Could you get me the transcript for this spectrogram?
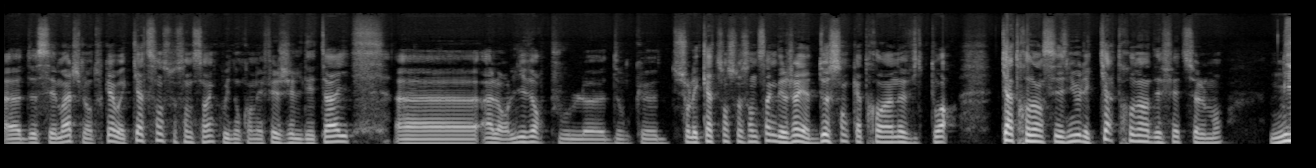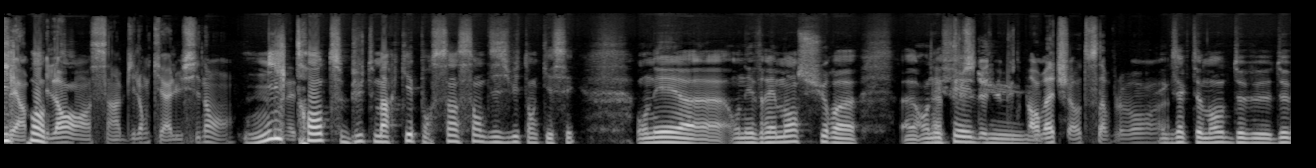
euh, de ces matchs? Mais en tout cas, ouais, 465. Oui, donc en effet, j'ai le détail. Euh, alors, Liverpool. euh, donc, euh, sur les 465, déjà, il y a 289 victoires, 96 nuls et 80 défaites seulement. C'est un 1030, bilan, c'est un bilan qui est hallucinant. hein. 1030 buts marqués pour 518 encaissés. On est, euh, on est vraiment sur, euh, en T'as effet, plus de, du, buts par match, hein, tout simplement. Exactement, deux, deux,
